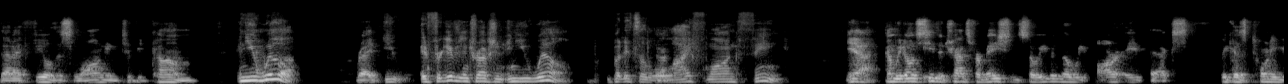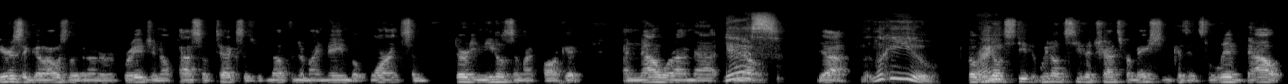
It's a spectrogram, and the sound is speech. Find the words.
that I feel this longing to become, And you And, will. right? You and forgive the interruption, and you will. But it's a Yeah. lifelong thing. Yeah. And we don't see the transformation. So even though we are apex, because 20 years ago I was living under a bridge in El Paso, Texas, with nothing to my name but warrants and dirty needles in my pocket. And now where I'm at, you know, Yes. yeah. Look at you. But we don't see that we don't see the transformation because it's lived out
